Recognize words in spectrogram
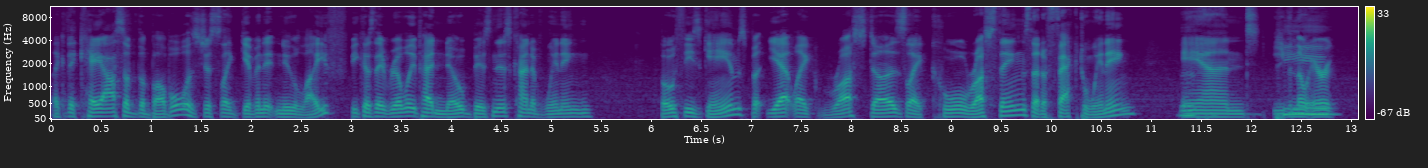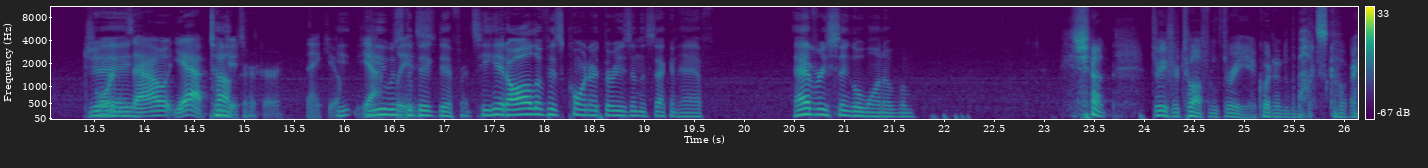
like the chaos of the bubble is just like given it new life because they really have had no business kind of winning both these games, but yet like Russ does like cool Russ things that affect winning. The and even though Eric Jay, Gordon's out, yeah, PJ Tucker. Tucker. Thank you. He, yeah, he was please. the big difference. He hit all of his corner threes in the second half. Every single one of them. He shot three for twelve from three, according to the box score.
